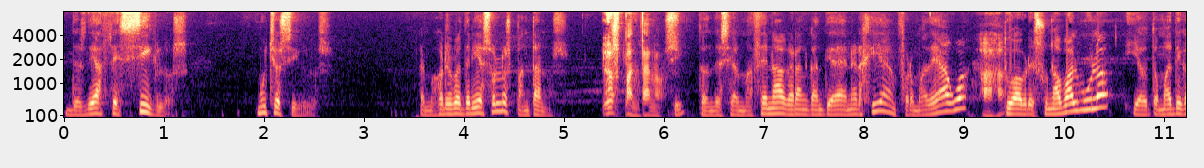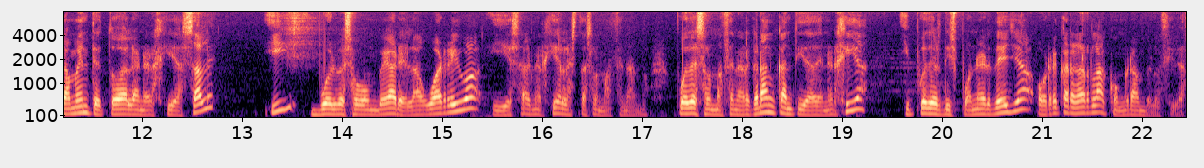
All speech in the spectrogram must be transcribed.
desde hace siglos, muchos siglos. Las mejores baterías son los pantanos. Los pantanos. Sí, donde se almacena gran cantidad de energía en forma de agua. Tú abres una válvula y automáticamente toda la energía sale y vuelves a bombear el agua arriba y esa energía la estás almacenando. Puedes almacenar gran cantidad de energía y puedes disponer de ella o recargarla con gran velocidad.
